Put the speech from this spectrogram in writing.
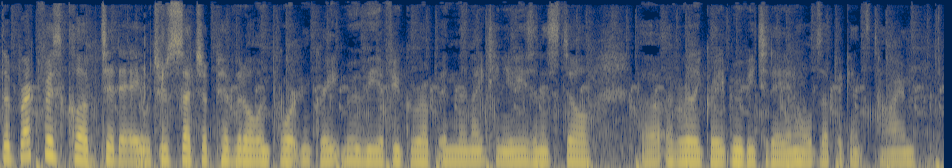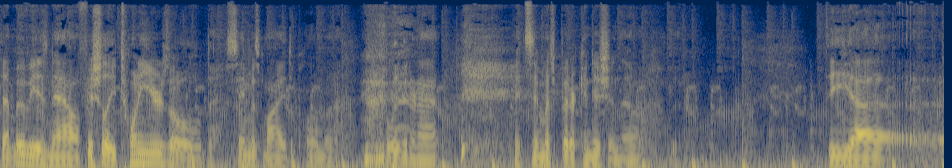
the Breakfast Club today, which was such a pivotal, important, great movie. If you grew up in the 1980s, and is still uh, a really great movie today, and holds up against time. That movie is now officially 20 years old, same as my diploma, believe it or not. It's in much better condition, though. The uh,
